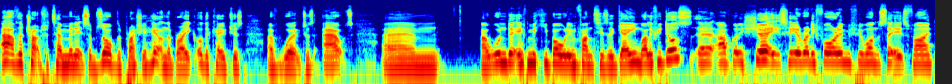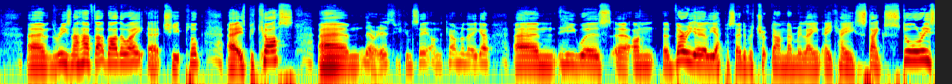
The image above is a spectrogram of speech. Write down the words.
Out of the traps for 10 minutes, absorb the pressure, hit on the break. Other coaches have worked us out. Um, I wonder if Mickey Boulding fancies a game. Well, if he does, uh, I've got his shirt. It's here ready for him. If he wants it, it's fine. Um, the reason I have that, by the way, uh, cheap plug, uh, is because um, there it is. You can see it on the camera. There you go. Um, he was uh, on a very early episode of a trip down memory lane, aka Stag Stories,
